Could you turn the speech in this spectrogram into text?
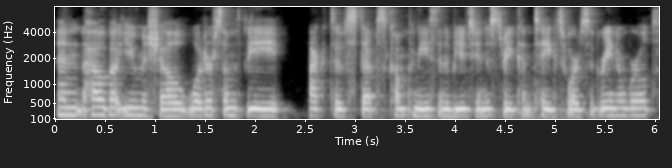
And how about you, Michelle? What are some of the active steps companies in the beauty industry can take towards a greener world?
